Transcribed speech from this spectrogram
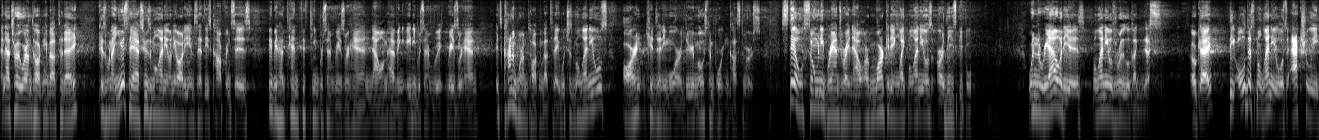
And that's really what I'm talking about today. Because when I used to ask who's a millennial in the audience at these conferences, maybe I'd have 10, 15% raise their hand. Now I'm having 80% raise their hand. It's kind of what I'm talking about today, which is millennials aren't kids anymore. They're your most important customers. Still, so many brands right now are marketing like millennials are these people. When the reality is, millennials really look like this, okay? The oldest millennial is actually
